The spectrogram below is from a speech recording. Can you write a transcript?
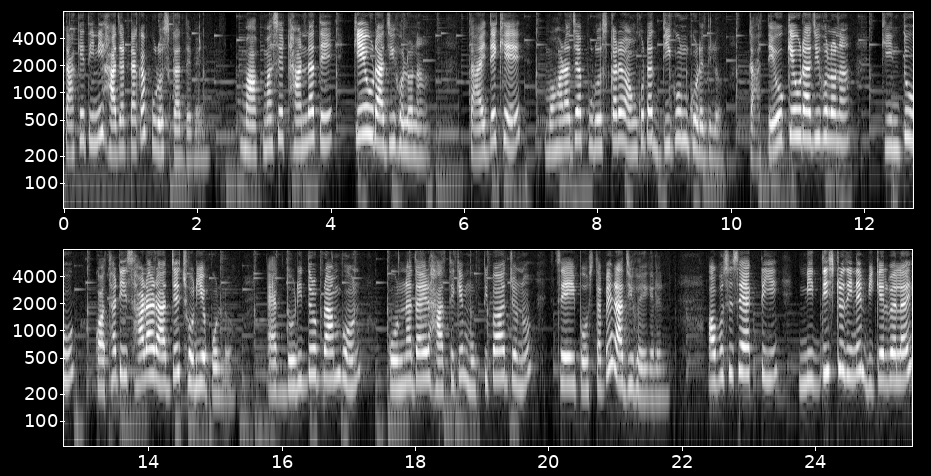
তাকে তিনি হাজার টাকা পুরস্কার দেবেন। মাঘ মাসের ঠান্ডাতে কেউ রাজি হলো না। তাই দেখে মহারাজা পুরস্কারের অঙ্কটা দ্বিগুণ করে দিল। তাতেও কেউ রাজি হলো না। কিন্তু কথাটি সারা রাজ্যে ছড়িয়ে পড়ল। এক দরিদ্র ব্রাহ্মণ কন্যাদায়ের হাত থেকে মুক্তি পাওয়ার জন্য সেই প্রস্তাবে রাজি হয়ে গেলেন। অবশেষে একটি নির্দিষ্ট দিনে বিকেলবেলায়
